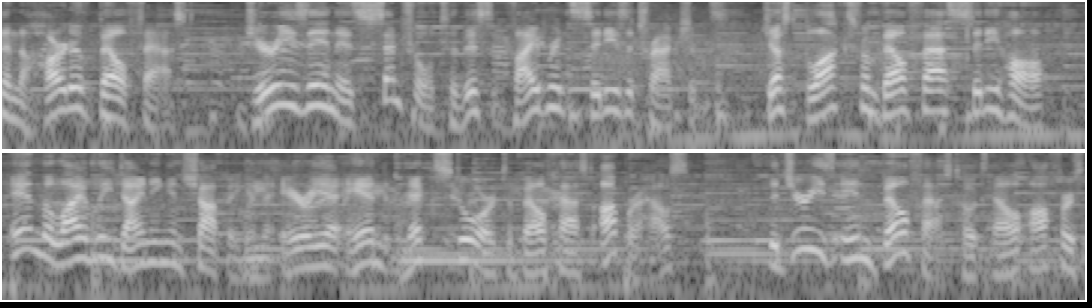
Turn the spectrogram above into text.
in the heart of Belfast, Jury's Inn is central to this vibrant city's attractions. Just blocks from Belfast City Hall and the lively dining and shopping in the area and next door to Belfast Opera House, the Jury's Inn Belfast Hotel offers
